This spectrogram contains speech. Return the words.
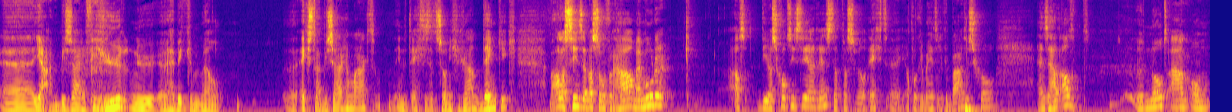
Uh, ja, een bizarre figuur. Nu uh, heb ik hem wel extra bizar gemaakt. In het echt is dat zo niet gegaan, denk ik. Maar alleszins, dat was zo'n verhaal. Mijn moeder als, die was godsdienstlerares, dat was wel echt uh, op een gemeentelijke basisschool. En ze had altijd nood aan om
